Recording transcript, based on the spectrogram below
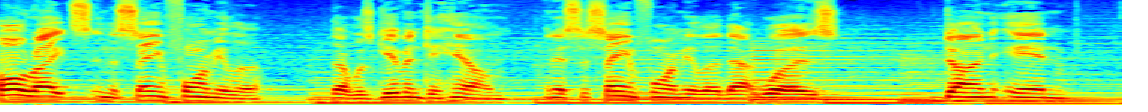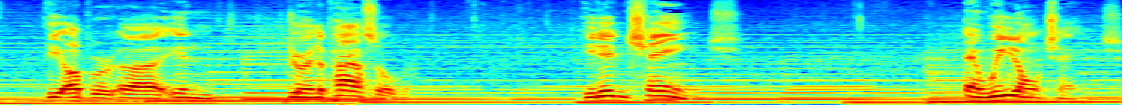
Paul writes in the same formula that was given to him, and it's the same formula that was done in the upper uh, in during the Passover. He didn't change, and we don't change.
